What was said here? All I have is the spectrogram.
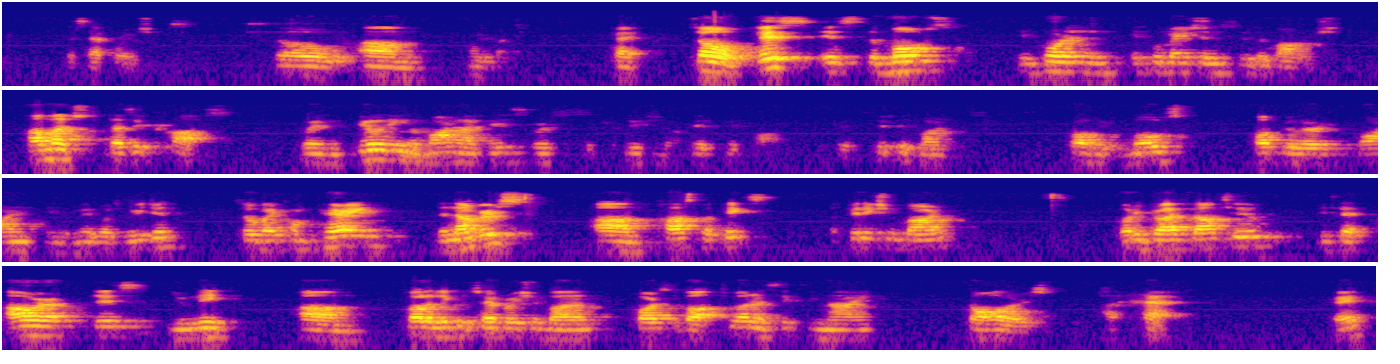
the separations. So, um, okay. So this is the most important information to the farmers. How much does it cost when building a barn like this versus the traditional pit pit barn is probably the most popular barn in the Midwest region. So by comparing the numbers, um, cost per pigs, a finishing barn what it drives down to is that our this unique um, solid liquid separation barn costs about $269 a head. Okay?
